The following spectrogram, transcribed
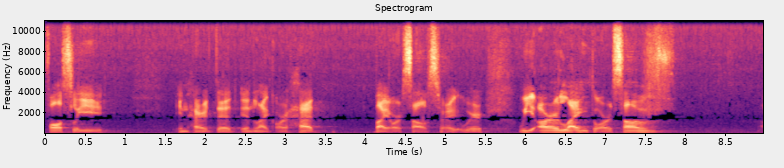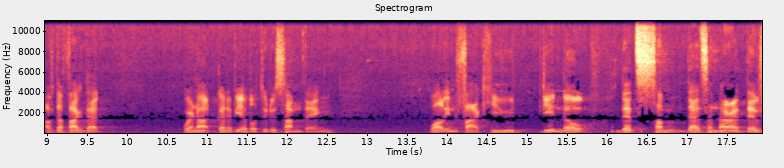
falsely inherited in like our head by ourselves, right? We're, we are lying to ourselves of the fact that we're not going to be able to do something, while in fact you didn't know. That's, some, that's a narrative,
